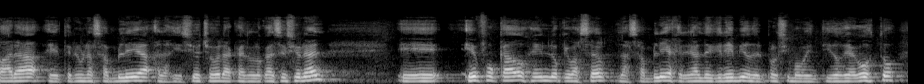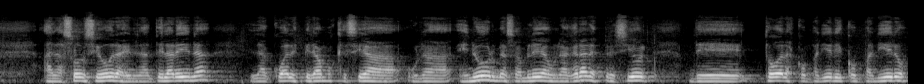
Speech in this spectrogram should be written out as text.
para eh, tener una asamblea a las 18 horas acá en el local seccional, eh, enfocados en lo que va a ser la Asamblea General del Gremio del próximo 22 de agosto a las 11 horas en el Antel Arena, la cual esperamos que sea una enorme asamblea, una gran expresión de todas las compañeras y compañeros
